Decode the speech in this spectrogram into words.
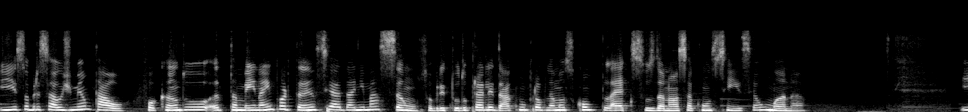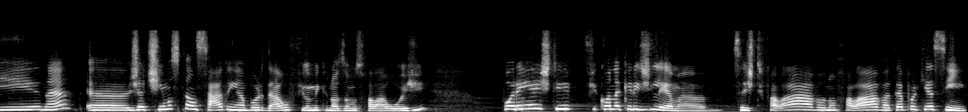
e sobre saúde mental, focando eh, também na importância da animação, sobretudo para lidar com problemas complexos da nossa consciência humana. E, né, uh, já tínhamos pensado em abordar o filme que nós vamos falar hoje, Porém, a gente ficou naquele dilema, se a gente falava ou não falava, até porque, assim,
